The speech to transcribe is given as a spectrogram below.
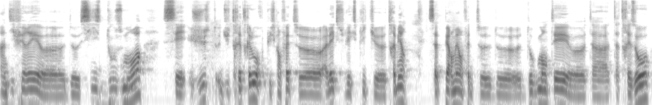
un différé de 6-12 mois, c'est juste du très très lourd, puisqu'en fait, Alex, tu l'expliques très bien. Ça te permet en fait d'augmenter ta, ta trésor,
